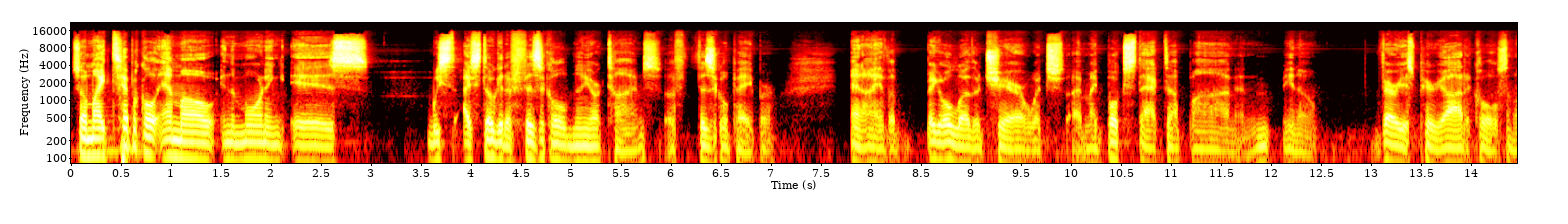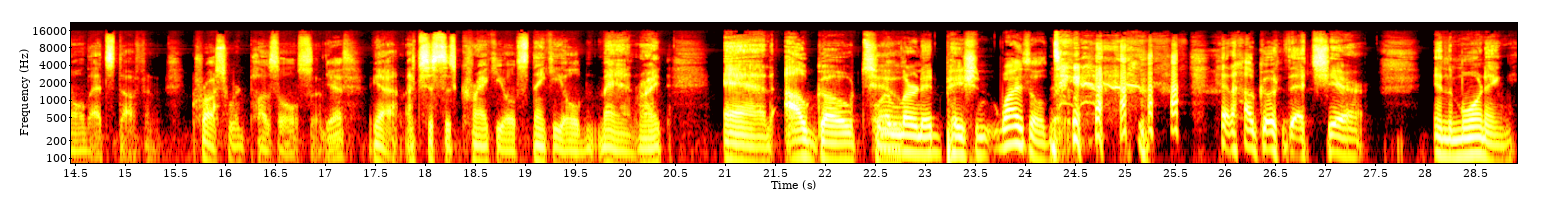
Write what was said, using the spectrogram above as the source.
So my typical mo in the morning is we. I still get a physical New York Times, a physical paper, and I have a big old leather chair which I have my books stacked up on, and you know, various periodicals and all that stuff, and crossword puzzles. And, Yes. Yeah, it's just this cranky old, stinky old man, right? And I'll go to Or a learned, patient, wise old man. and I'll go to that chair in the morning.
